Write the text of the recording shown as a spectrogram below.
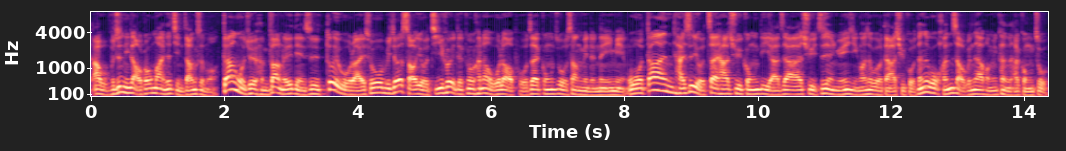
啊，我不是你老公吗？你在紧张什么？当然，我觉得很棒的一点是，对我来说，我比较少有机会的跟我看到我老婆在工作上面的那一面。我当然还是有载她去工地啊，载她去之前园艺景观是我有带她去过，但是我很少跟在她旁边看着她工作。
